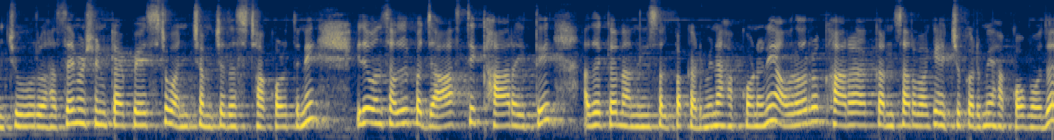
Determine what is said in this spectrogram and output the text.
ಒಂಚೂರು ಹಸಿಮೆಣ್ಸಿನ್ಕಾಯಿ ಪೇಸ್ಟ್ ಒಂದು ಚಮಚದಷ್ಟು ಹಾಕ್ಕೊಳ್ತೀನಿ ಇದು ಒಂದು ಸ್ವಲ್ಪ ಜಾಸ್ತಿ ಖಾರ ಐತಿ. ಅದಕ್ಕೆ ನಾನು ಇಲ್ಲಿ ಸ್ವಲ್ಪ ಕಡಿಮೆನೇ ಹಾಕ್ಕೊಂಡೀನಿ. ಅವ್ರವ್ರ ಖಾರಕ್ಕೆ ಅನುಸಾರವಾಗಿ ಹೆಚ್ಚು ಕಡಿಮೆ ಹಾಕ್ಕೋಬೋದು.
